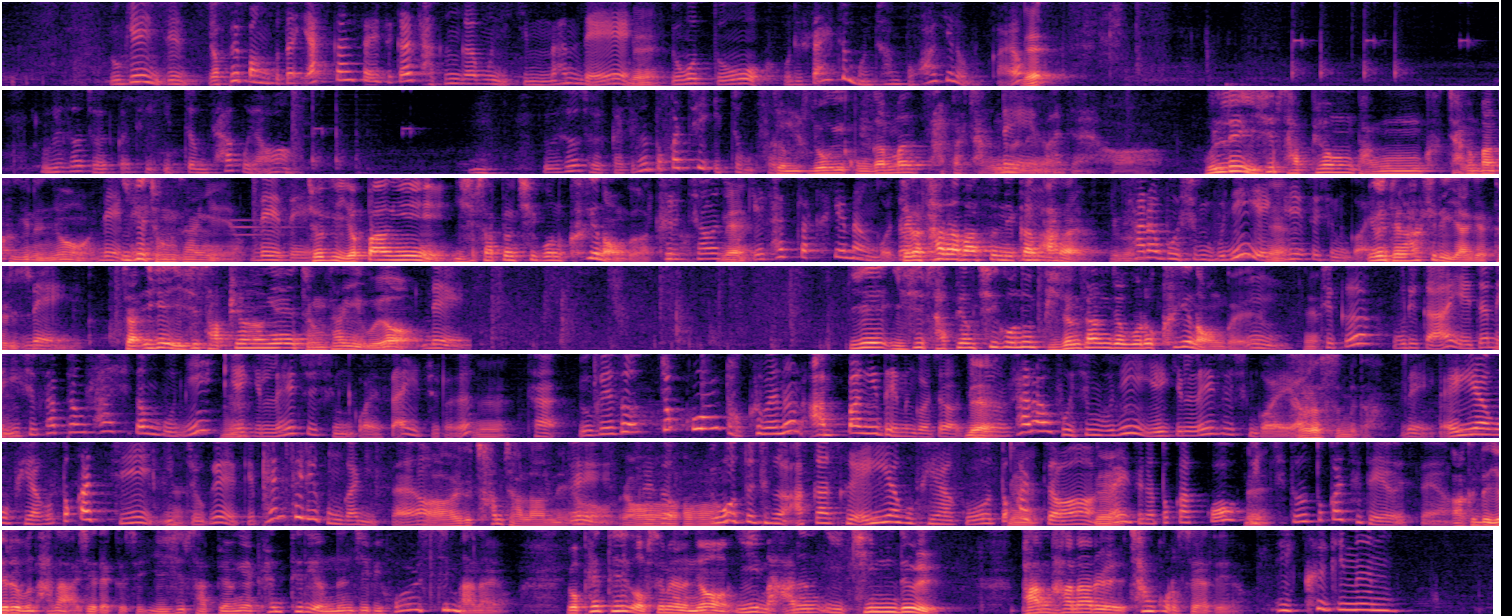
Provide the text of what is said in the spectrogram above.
요게 이제 옆에 방보다 약간 사이즈가 작은 감은 있기는 한데 네. 요것도 우리 사이즈 먼저 한번 확인해 볼까요? 네. 여기서 저기까지 2.4고요. 음, 여기서 저기까지는 똑같이 2.9예요. 그럼 여기 공간만 살짝 작은 네, 거네요. 맞아요. 원래 24평 방 크- 작은 방 크기는요. 네, 이게 네. 정상이에요. 네, 네. 저기 옆방이 24평 치고는 크게 나온 것 같아요. 그렇죠. 네. 저게 살짝 크게 나온 거죠. 제가 살아봤으니까 알아요. 이건. 살아보신 분이 얘기해 네. 주시는 거예요. 이건 제가 확실히 이야기 드릴 수 네. 있습니다. 자, 이게 24평의 정상이고요. 네. 이게 24평 치고는 비정상적으로 크게 나온 거예요. 음, 예. 지금 우리가 예전에 24평 사시던 분이 얘기를 해주신 거예요 사이즈를. 예. 자 여기서 조금 더 크면은 안방이 되는 거죠. 네. 지금 살아보신 분이 얘기를 해주신 거예요. 그렇습니다. 네, A하고 B하고 똑같이 이쪽에 이렇게 팬트리 공간이 있어요. 아, 이거 참 잘 나왔네요. 네, 야. 그래서 이것도 지금 아까 그 A하고 B하고 똑같죠. 네. 사이즈가 똑같고 네. 위치도 똑같이 되어 있어요. 아, 근데 여러분 하나 아셔야 될 것이 24평에 팬트리 없는 집이 훨씬 많아요. 요 팬트리가 없으면은요, 이 많은 이 짐들 방 하나를 창고로 써야 돼요. 이 크기는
